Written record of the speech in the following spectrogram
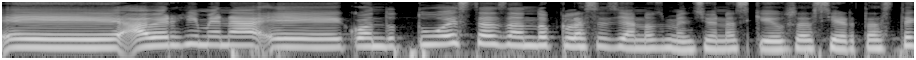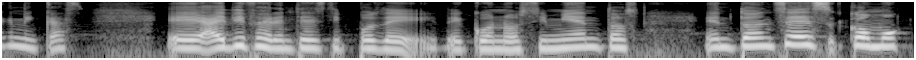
Eh, a ver, Jimena, eh, cuando tú estás dando clases ya nos mencionas que usas ciertas técnicas. hay diferentes tipos de, de conocimientos. Entonces, ¿como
